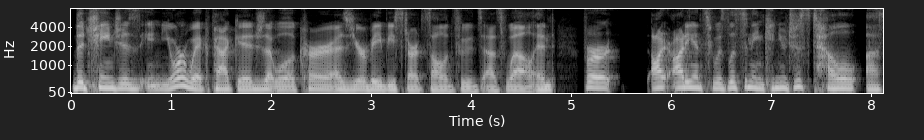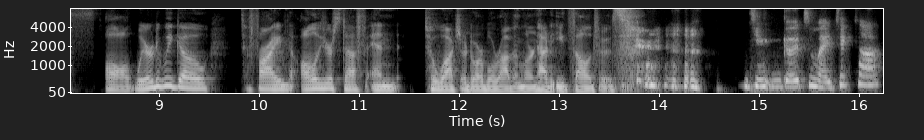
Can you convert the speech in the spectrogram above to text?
the changes in your WIC package that will occur as your baby starts solid foods as well. And for our audience who is listening, can you just tell us all where do we go to find all of your stuff and to watch adorable Robin learn how to eat solid foods? you can go to my TikTok,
